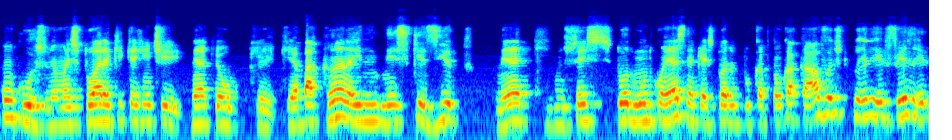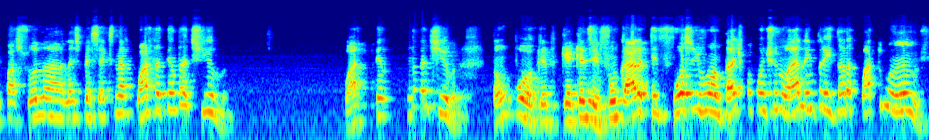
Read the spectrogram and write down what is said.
concurso, né? Uma história aqui que a gente, né, que, eu, que, que é bacana aí nesse quesito, né? Que não sei se todo mundo conhece, né? Que é a história do Capitão Cacavo. Ele, ele fez, ele passou na, na SpaceX na quarta tentativa quarta tentativa. Então, pô, quer, quer dizer, foi um cara que teve força de vontade para continuar na empreitada há quatro anos.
